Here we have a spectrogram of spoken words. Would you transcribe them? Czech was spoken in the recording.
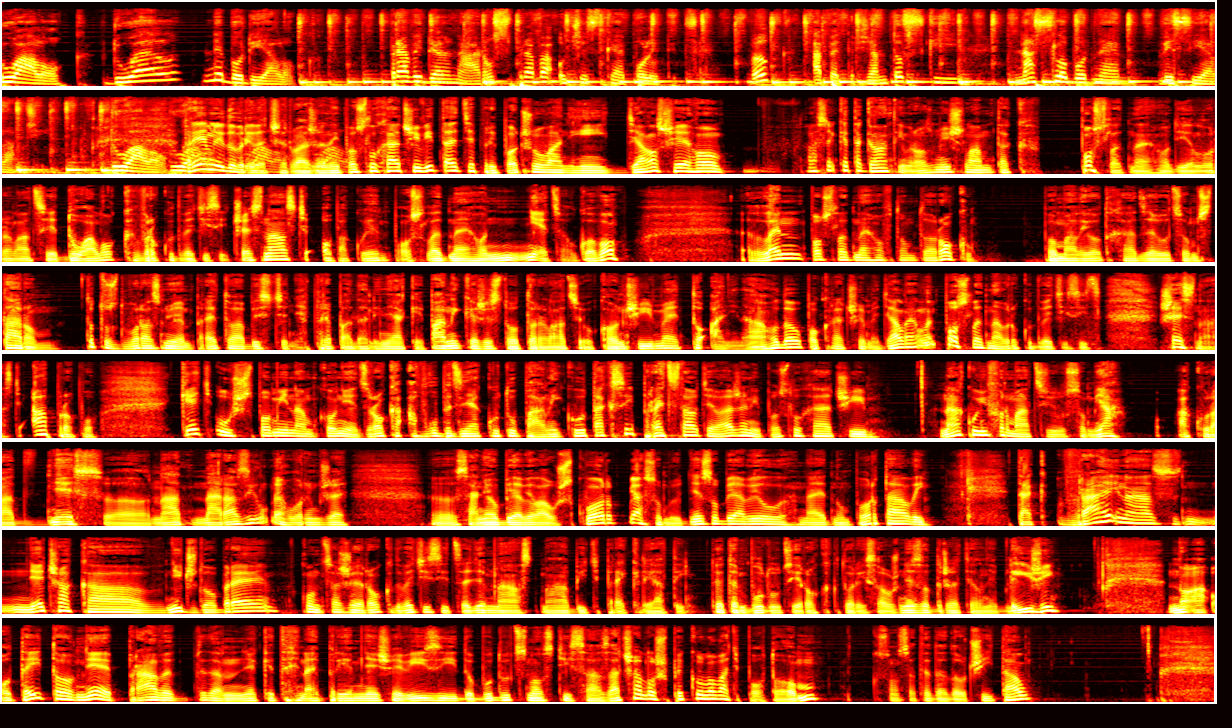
Dualog. Duel nebo dialog. Pravidelná rozprava o české politice. Vlk a Petr Žantovský na slobodném vysielači. Dualog. Dualog. Príjemný dobrý Dualog. večer, vážení Dualog. poslucháči. Vítajte pri počúvaní ďalšieho, vlastne keď tak nad tým rozmýšľam, tak posledného dielu relácie Dualog v roku 2016. Opakujem, posledného, nie celkovo, len posledného v tomto roku, pomaly odchádzajúcom starom Toto zdôrazňujem preto, aby ste neprepadali nejakej panike, že s touto reláciou končíme. To ani náhodou, pokračujeme ďalej, len posledná v roku 2016. A propo, keď už spomínam koniec roka a vôbec nejakú tú paniku, tak si predstavte, vážení poslucháči, na akú informáciu som ja akurát dnes e, narazil. Ja hovorím, že e, sa neobjavila už skôr. Ja som ju dnes objavil na jednom portáli. Tak vraj nás nečaká nič dobré, konca, že rok 2017 má byť prekliatý. To je ten budúci rok, ktorý sa už nezadržateľne blíži. No a o tejto, nie práve teda nejakej tej najpríjemnejšej vízii do budúcnosti sa začalo špekulovať potom, ako som sa teda dočítal,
